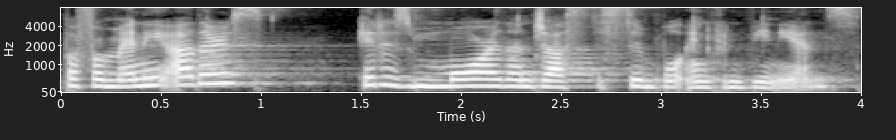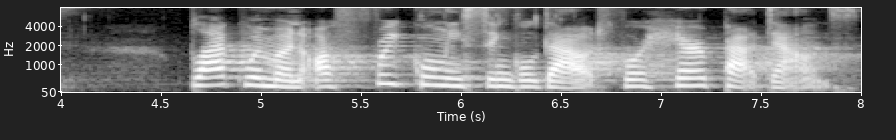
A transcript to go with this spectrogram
But for many others, it is more than just a simple inconvenience. Black women are frequently singled out for hair pat downs.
